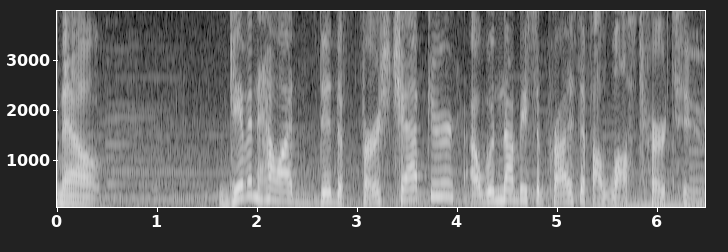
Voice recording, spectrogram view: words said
Now, given how I did the first chapter, I would not be surprised if I lost her too.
